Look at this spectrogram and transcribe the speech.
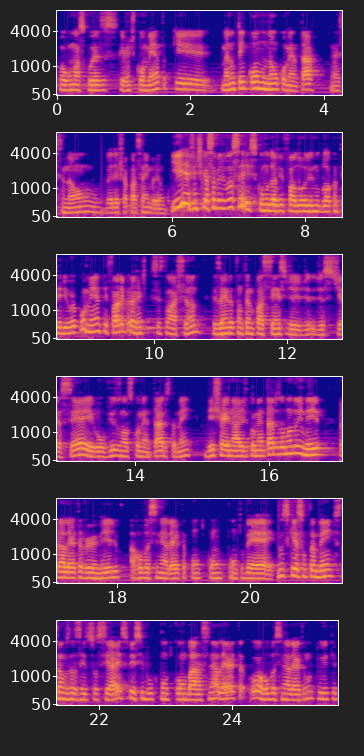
com algumas coisas que a gente comenta, porque. Mas não tem como não comentar né? Senão vai deixar passar em branco. E a gente quer saber de vocês, como o Davi falou ali no bloco anterior, comentem e falem pra gente o que vocês estão achando. Vocês ainda estão tendo paciência de, de, de, assistir a série, ouvir os nossos comentários também. Deixa aí na área de comentários ou manda um e-mail para alertavermelho@cinealerta.com.br. Não esqueçam também, estamos nas redes sociais, facebook.com/cinealerta ou arroba cinealerta no Twitter.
